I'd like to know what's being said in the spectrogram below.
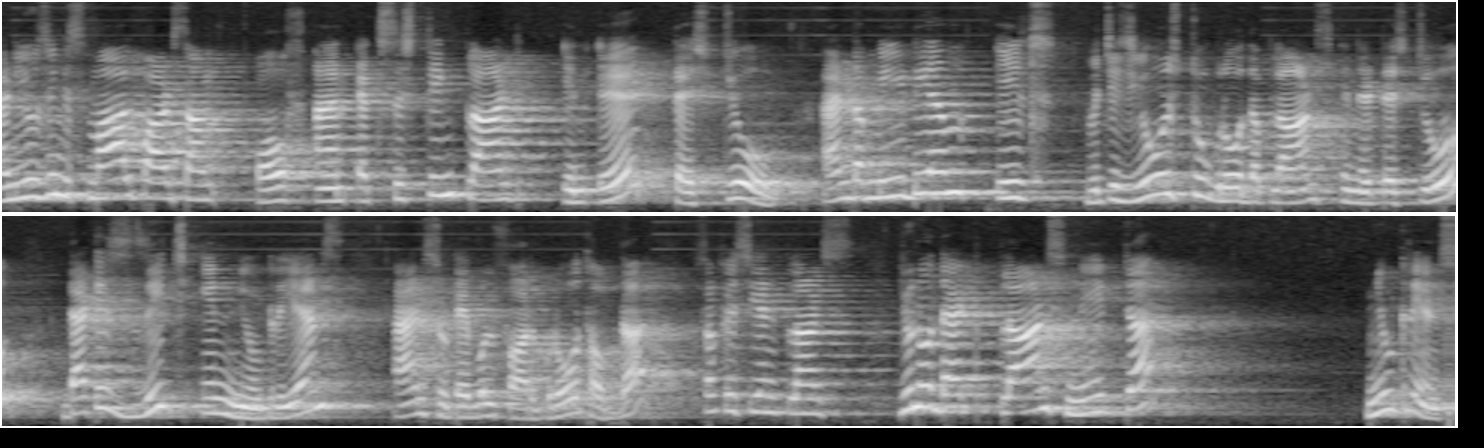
and using small parts of an existing plant in a test tube and the medium is which is used to grow the plants in a test tube that is rich in nutrients and suitable for growth of the sufficient plants. You know that plants need the nutrients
